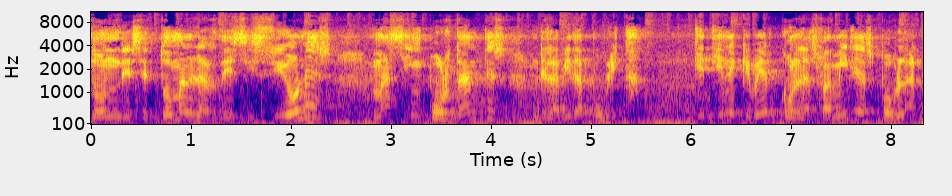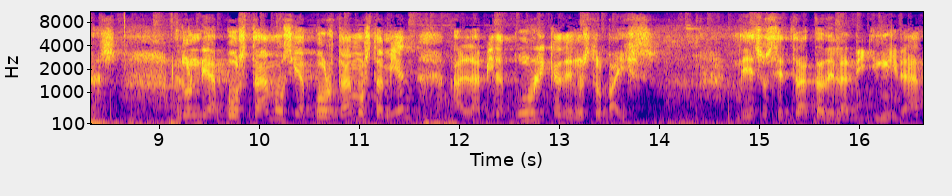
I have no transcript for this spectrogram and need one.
donde se toman las decisiones más importantes de la vida pública, que tiene que ver con las familias poblanas, donde apostamos y aportamos también a la vida pública de nuestro país. De eso se trata de la dignidad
